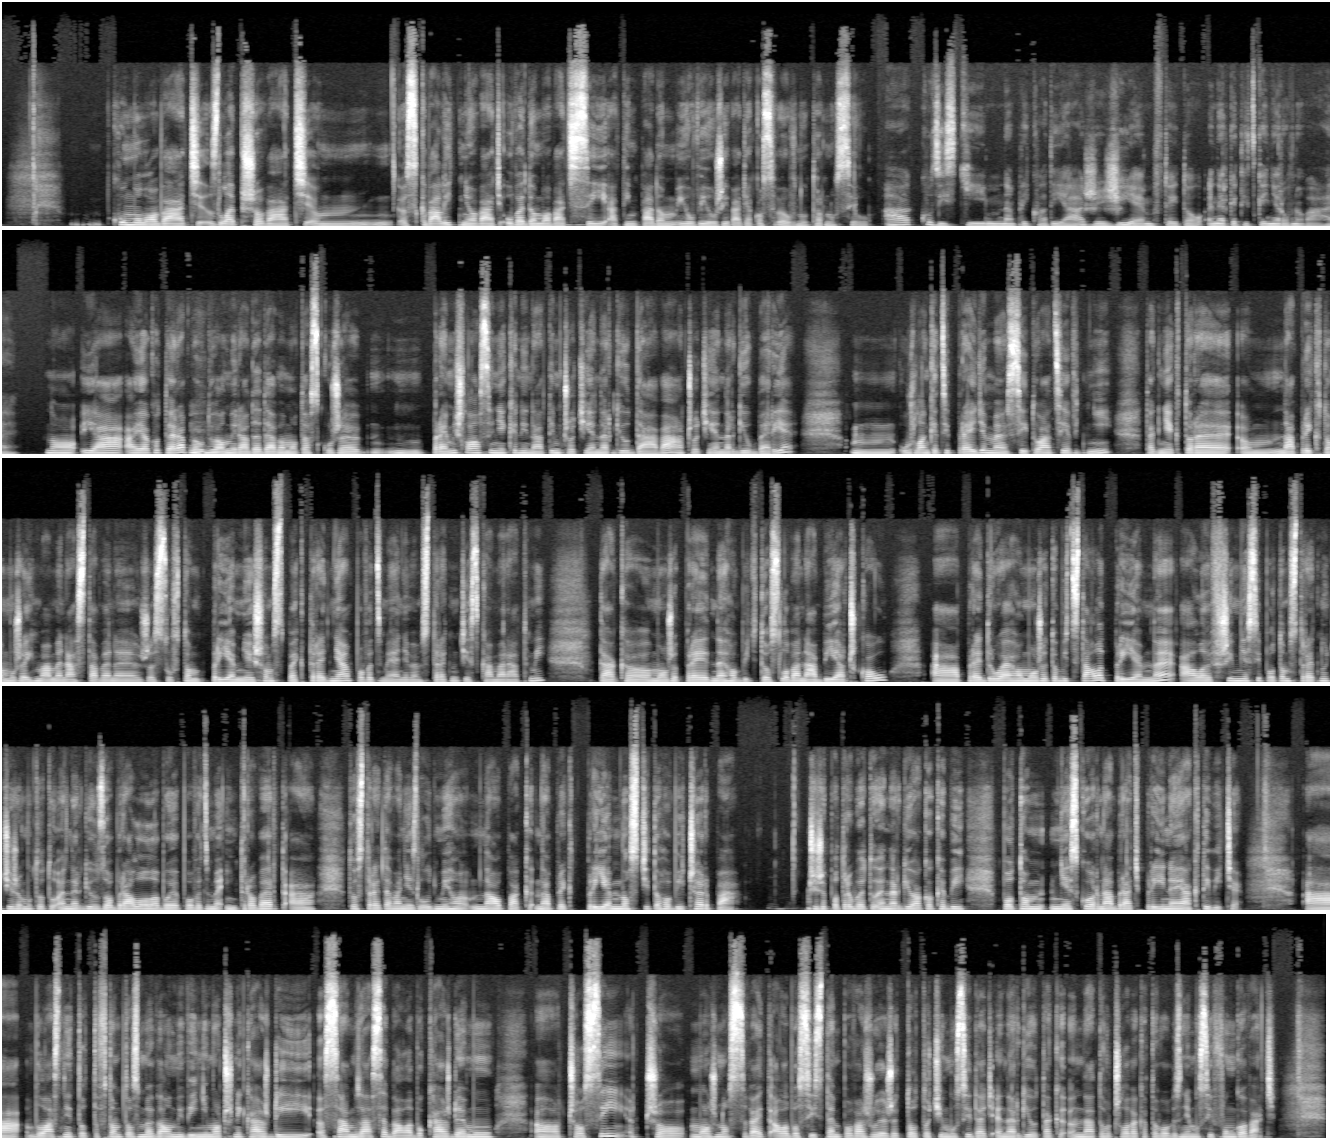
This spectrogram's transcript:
kumulovať, zlepšovať, um, skvalitňovať, uvedomovať si a tým pádom ju využívať ako svoju vnútornú silu. A ako zistím napríklad ja, že žijem v tejto energetickej nerovnováhe? No ja aj ako terapeut mm-hmm. veľmi rada dávam otázku, že premyšľal si niekedy nad tým, čo ti energiu dáva a čo ti energiu berie. Um, už len keď si prejdeme situácie v dni, tak niektoré um, napriek tomu, že ich máme nastavené, že sú v tom príjemnejšom spektre dňa, povedzme, ja neviem, stretnutie s kamarátmi, tak uh, môže pre jedného byť doslova nabíjačkou a pre druhého môže to byť stále príjemné, ale všimne si potom stretnutí, že mu to tú energiu zobralo, lebo je povedzme introvert a to stretnutie stretávanie s ľuďmi ho naopak napriek príjemnosti toho vyčerpá. Čiže potrebuje tú energiu ako keby potom neskôr nabrať pri inej aktivite. A vlastne to, v tomto sme veľmi výnimoční každý sám za seba, lebo každému čosi, čo možno svet alebo systém považuje, že toto ti musí dať energiu, tak na toho človeka to vôbec nemusí fungovať.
